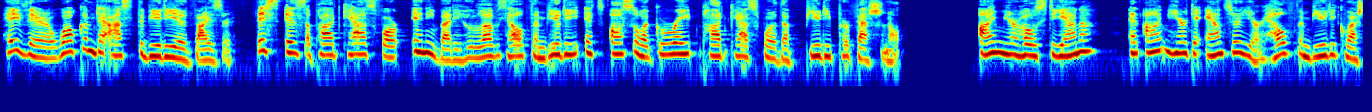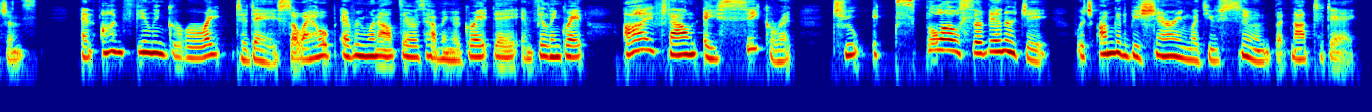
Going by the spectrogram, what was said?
Hey there, welcome to Ask the Beauty Advisor. This is a podcast for anybody who loves health and beauty. It's also a great podcast for the beauty professional. I'm your host, Deanna, and I'm here to answer your health and beauty questions. And I'm feeling great today. So I hope everyone out there is having a great day and feeling great. I found a secret to explosive energy, which I'm going to be sharing with you soon, but not today.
